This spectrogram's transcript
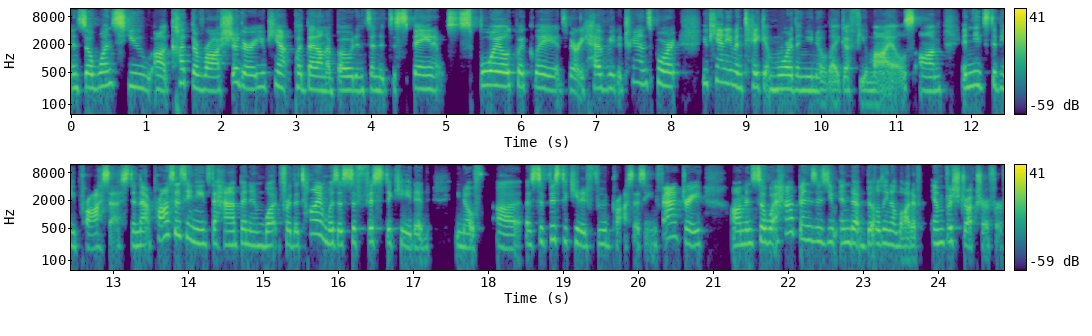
and so once you uh, cut the raw sugar, you can't put that on a boat and send it to Spain. It will spoil quickly. It's very heavy to transport. You can't even take it more than, you know, like a few miles. Um, it needs to be processed. And that processing needs to happen in what for the time was a sophisticated you know, uh, a sophisticated food processing factory. Um, and so what happens is you end up building a lot of infrastructure for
